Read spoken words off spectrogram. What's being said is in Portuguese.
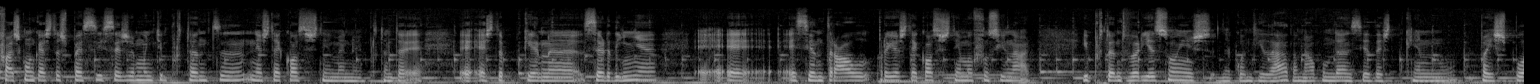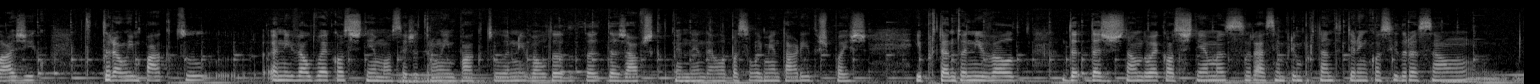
faz com que esta espécie seja muito importante neste ecossistema. Né? Portanto, é, é, esta pequena sardinha é, é, é central para este ecossistema funcionar e, portanto, variações na quantidade ou na abundância deste pequeno peixe pelágico terão impacto a nível do ecossistema, ou seja, terão impacto a nível das aves que dependem dela para se alimentar e dos peixes. E, portanto, a nível de, da gestão do ecossistema, será sempre importante ter em consideração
